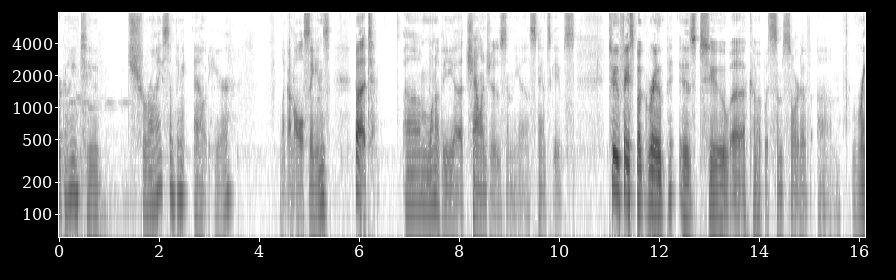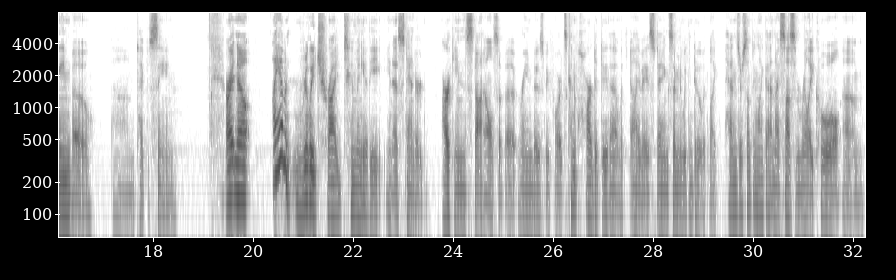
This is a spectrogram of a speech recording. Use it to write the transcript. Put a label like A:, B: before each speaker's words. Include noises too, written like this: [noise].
A: We're going to try something out here, like on all scenes, but um, one of the uh, challenges in the uh, Stampscapes 2 Facebook group is to uh, come up with some sort of um, rainbow um, type of scene. Alright, now, I haven't really tried too many of the, you know, standard arcing styles of uh, rainbows before. It's kind of hard to do that with dye-based inks. I mean, we can do it with like pens or something like that, and I saw some really cool um,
